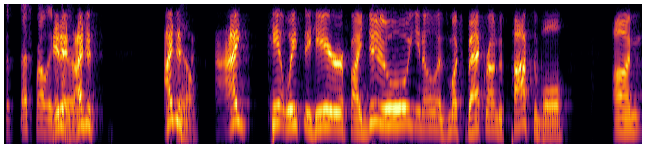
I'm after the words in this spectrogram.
That, that's probably it fair. is. I just, I just, you know. I can't wait to hear if I do, you know, as much background as possible on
